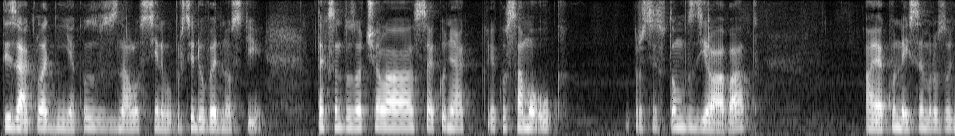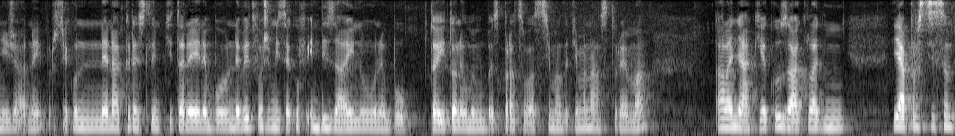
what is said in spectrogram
ty základní jako znalosti nebo prostě dovednosti. Tak jsem to začala se jako nějak jako samouk prostě v tom vzdělávat a jako nejsem rozhodně žádný, prostě jako nenakreslím ti tady, nebo nevytvořím nic jako v InDesignu, nebo tady to neumím vůbec pracovat s těma těma nástrojema, ale nějaký jako základní, já prostě jsem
